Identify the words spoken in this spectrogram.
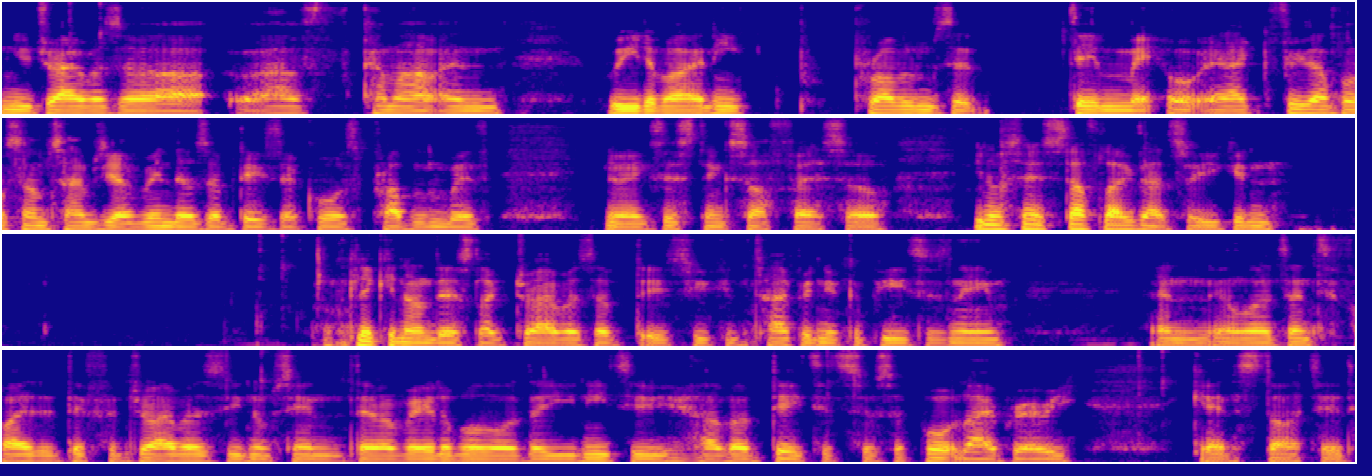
new drivers are have come out and read about any problems that they may or like for example sometimes you have windows updates that cause problem with you know existing software. So you know saying stuff like that. So you can clicking on this like drivers updates. You can type in your computer's name and it'll identify the different drivers you know i'm saying they're available or that you need to have updated so support library getting started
